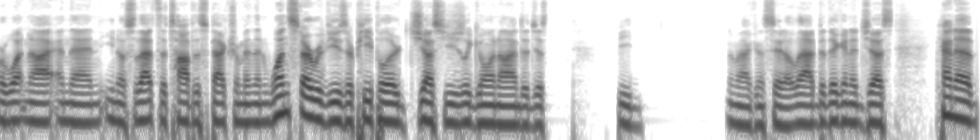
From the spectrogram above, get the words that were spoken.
or whatnot and then you know so that's the top of the spectrum and then one star reviews are people are just usually going on to just be I'm not going to say it out loud, but they're going to just kind of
